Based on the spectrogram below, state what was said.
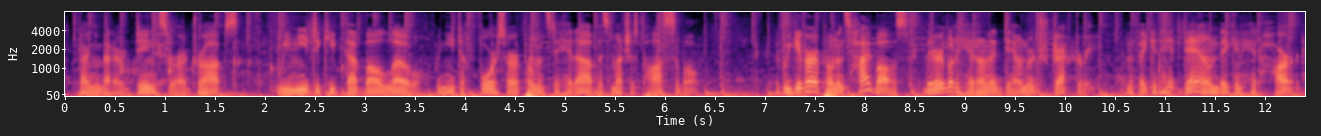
we're talking about our dinks or our drops. We need to keep that ball low. We need to force our opponents to hit up as much as possible. If we give our opponents high balls, they're able to hit on a downward trajectory, and if they can hit down, they can hit hard.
